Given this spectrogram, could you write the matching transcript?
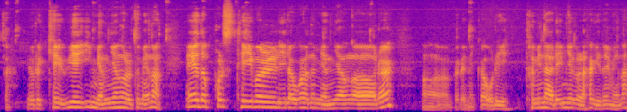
자 이렇게 위에 이 명령어를 두면은 add pulse table이라고 하는 명령어를 어 그러니까 우리 터미널에 입력을 하게 되면은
